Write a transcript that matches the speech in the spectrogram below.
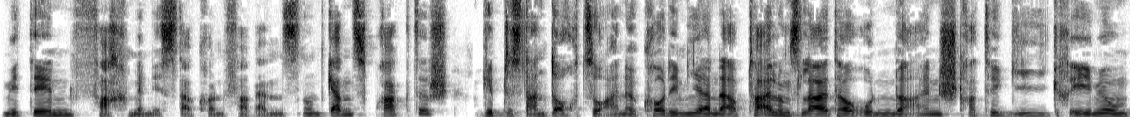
mit den Fachministerkonferenzen. Und ganz praktisch gibt es dann dort so eine koordinierende Abteilungsleiterrunde, ein Strategiegremium,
